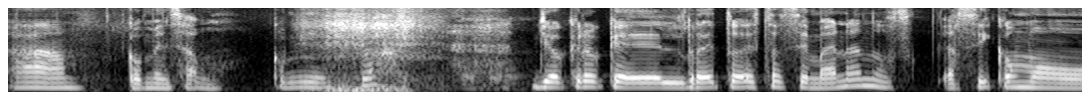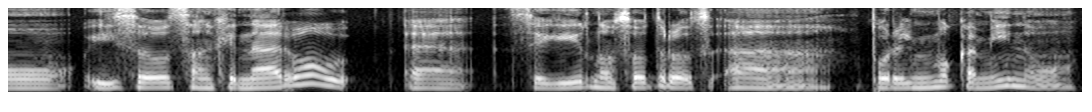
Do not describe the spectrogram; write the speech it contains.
Ah, comenzamos. Comienzo. yo creo que el reto de esta semana, nos, así como hizo San Genaro, eh, seguir nosotros uh, por el mismo camino,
